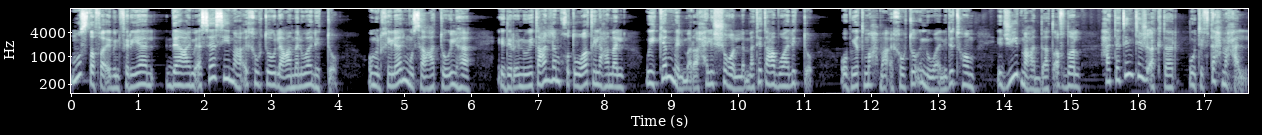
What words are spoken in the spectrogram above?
مصطفى ابن فريال داعم أساسي مع إخوته لعمل والدته. ومن خلال مساعدته إلها قدر إنه يتعلم خطوات العمل ويكمل مراحل الشغل لما تتعب والدته وبيطمح مع إخوته إنه والدتهم تجيب معدات أفضل حتى تنتج أكثر وتفتح محل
